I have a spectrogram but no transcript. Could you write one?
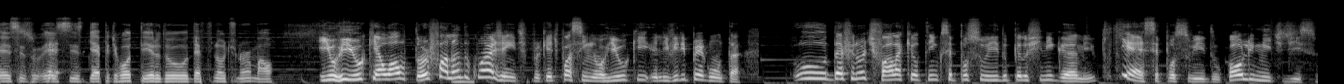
esses, É. esses gap de roteiro do Death Note normal. E o Ryuki é o autor falando com a gente, porque, tipo assim, o Ryuki, ele vira e pergunta: O Death Note fala que eu tenho que ser possuído pelo Shinigami. O que, que é ser possuído? Qual o limite disso?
